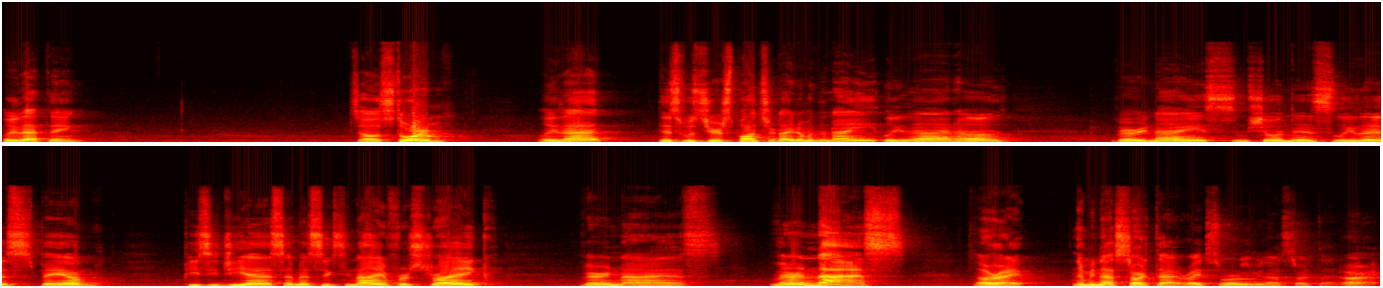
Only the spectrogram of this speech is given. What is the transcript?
Look at that thing. So Storm, look at that. This was your sponsored item of the night. Look at that, huh? Very nice. I'm showing this. Look at this. Bam. PCGS, MS69 for strike. Very nice. Very nice. All right. Let me not start that, right, Sora? Let me not start that. All right.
